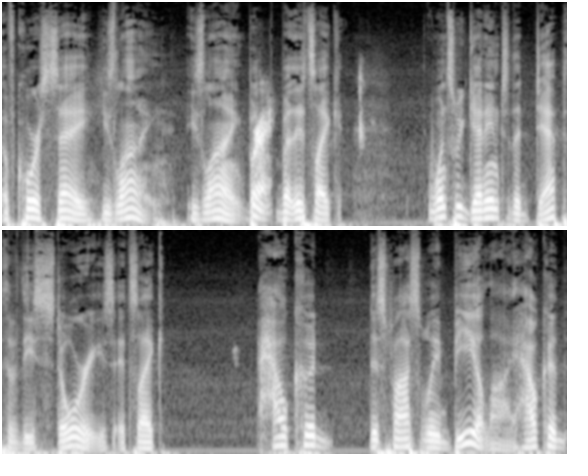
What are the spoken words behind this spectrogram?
of course say he's lying he's lying but Right. but it's like once we get into the depth of these stories, it's like, how could this possibly be a lie? How could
